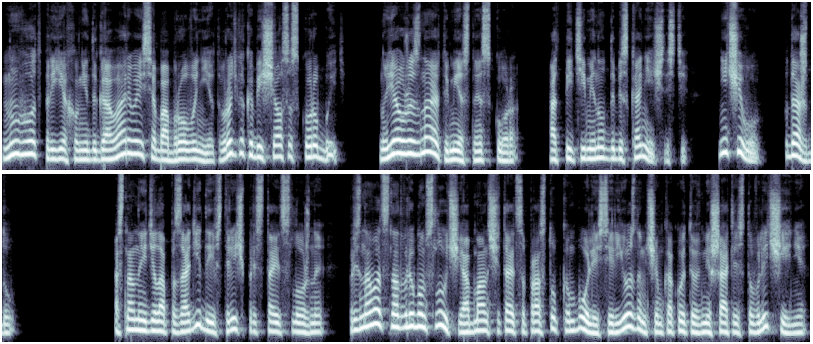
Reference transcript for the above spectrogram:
Ну вот, приехал не договариваясь, а Боброва нет. Вроде как обещался скоро быть. Но я уже знаю это местное скоро. От пяти минут до бесконечности. Ничего, подожду. Основные дела позади, да и встреча предстоит сложная. Признаваться надо в любом случае, обман считается проступком более серьезным, чем какое-то вмешательство в лечение.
